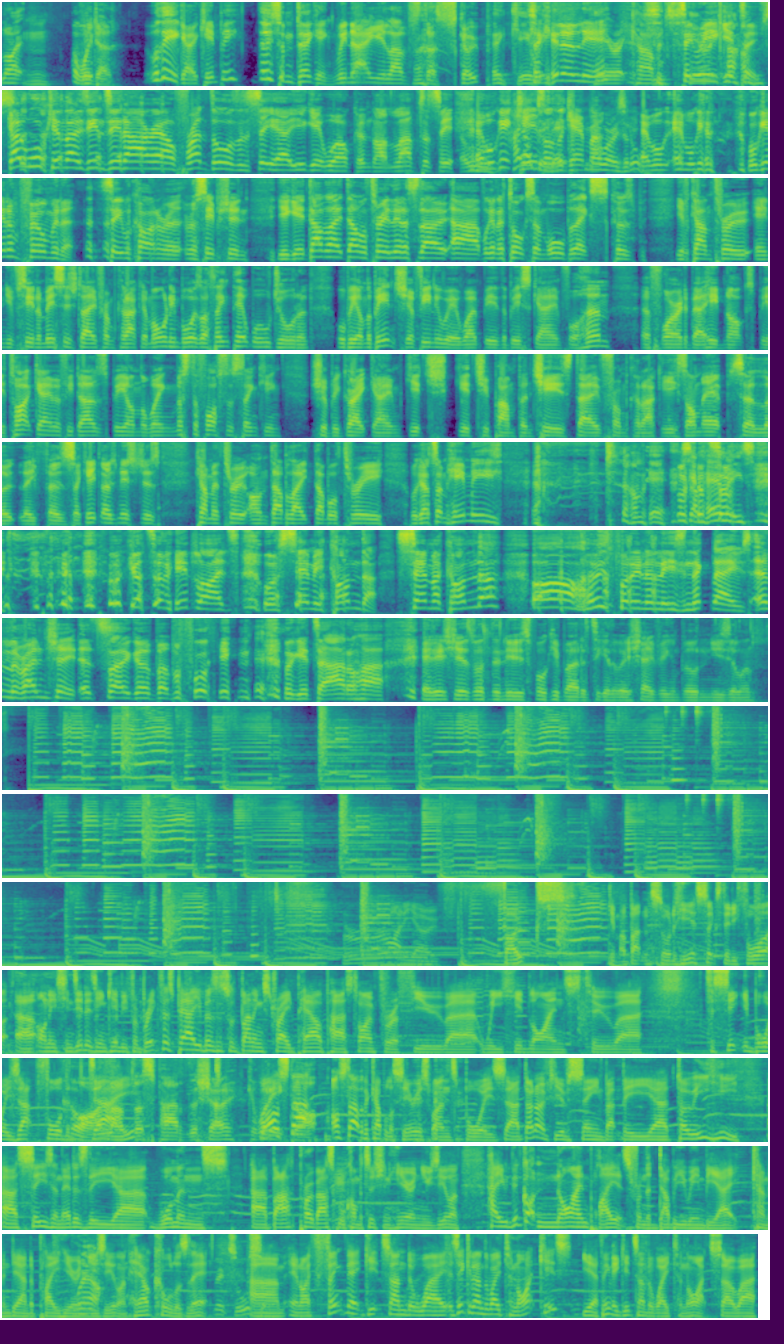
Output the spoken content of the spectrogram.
Like Mm. Oh, we don't. Well, there you go, Kempy. Do some digging. We know you love the scoop. Kiwi, so get in there. here it comes, See here where you get comes. to. Go walk in those NZRL front doors and see how you get welcomed. I'd love to see it. and we'll get Kez on the camera. No worries at all. And we'll and we'll get we'll get him filming it. See what kind of re- reception you get. Double eight, double three. Let us know. Uh, we're going to talk some All Blacks because you've come through and you've sent a message today from Karaka Morning boys. I think that Will Jordan will be on the bench if anywhere. Won't be the best game for him. If worried about head knocks, be a tight game if he does be on the wing. Mr. Foster's thinking should be a great game. Get get you pumping. Cheers, Dave from Karaka. Yes, I'm absolutely fizz. So keep those messages coming through on double eight double three. We got some Hemis. Some, We've some got some- We've got some headlines with Sammy Conda. Samaconda? Oh, who's putting in these nicknames in the run sheet? It's so good. But before then, we get to Aroha and here she is with the news. Forky Butter together. We're shaping and building New Zealand. Folks. Get my button sorted here. 6.34 uh, on SENZ as Ian Kemby for breakfast. Power your business with Bunnings Trade Power Pass. Time for a few uh, wee headlines to uh, to set your boys up for the Oh, day. I love this part of the show. What Well, I'll start. got? I'll start with a couple of serious ones, boys. Uh, don't know if you've seen, but the uh, Tauihi uh, season, that is the uh, women's uh, ba- pro basketball competition here in New Zealand. Hey, they've got nine players from the WNBA coming down to play here in New Zealand. How cool is that? That's awesome. Um, and I think that gets underway. Is it get underway tonight, Kez? Yeah, I think that gets underway tonight. So.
